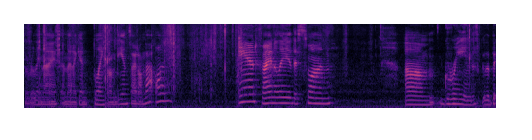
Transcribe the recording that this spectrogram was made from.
So really nice. And then again, blank on the inside on that one. And finally, this one, um, green. The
